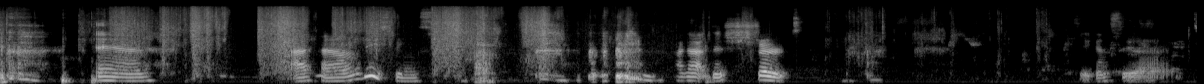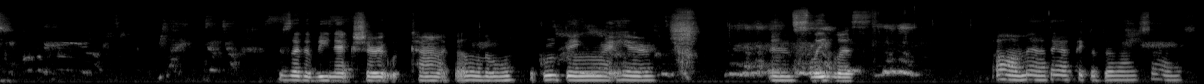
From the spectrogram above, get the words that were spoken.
and I found these things. I got this shirt. So you can see that. It's like a v-neck shirt with kind of like a little grouping right here. And sleeveless. Oh man, I think I picked up the wrong size.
